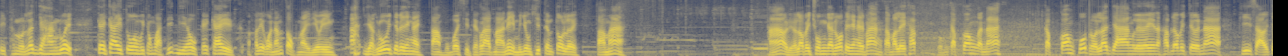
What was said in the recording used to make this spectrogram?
ติดถนนลาดยางด้วย ใกล้ๆตัวจังหวัดนิดเดียวใกล้ๆเขาเรียกว่าน้ำตกหน่อยเดียวเองอะอยากรู้จะเป็นยังไงตามผมบอยสิทธินักรามานี่มายงชิดเต็มต้นเลยตามมาอ้าวเดี๋ยวเราไปชมกันว่าเป็นยังไงบ้างตามมาเลยครับ ผมกลับกล้องก่อนนะกลับกล้องปุ๊บถนนลาดยางเลยนะครับแล้วไปเจอหน้าพี่สาวใจ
